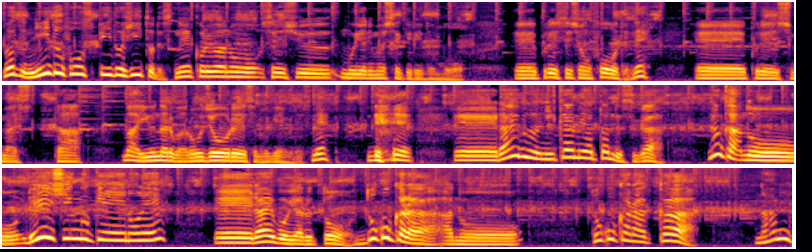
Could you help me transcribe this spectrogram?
まず、ニードフォースピードヒートですね。これはあの、先週もやりましたけれども、えー、プレイステーション4でね、えー、プレイしました。まあ言うなれば路上レースのゲームですね。で、えー、ライブ2回目やったんですが、なんかあのー、レーシング系のね、えー、ライブをやると、どこから、あのー、どこからか、何、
